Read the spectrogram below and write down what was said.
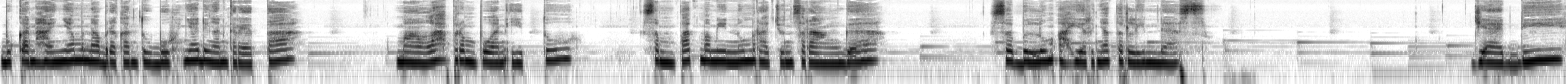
Bukan hanya menabrakkan tubuhnya dengan kereta, malah perempuan itu sempat meminum racun serangga sebelum akhirnya terlindas. Jadi,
